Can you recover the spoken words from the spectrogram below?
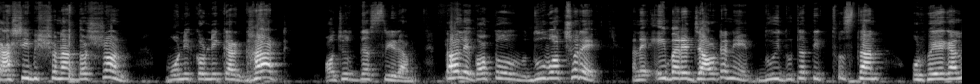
কাশী বিশ্বনাথ দর্শন, মণিকর্ণিকার ঘাট, অযোধ্যা শ্রীরাম। তাহলে গত দু বছরে মানে এইবারের যাওয়াটা নিয়ে দুই দুটা তীর্থস্থান ওর হয়ে গেল,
